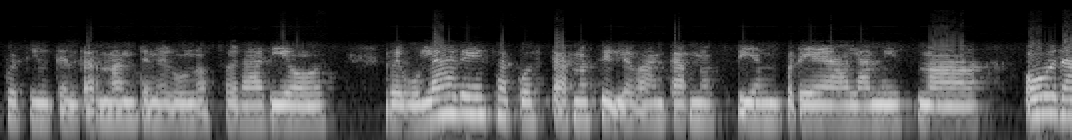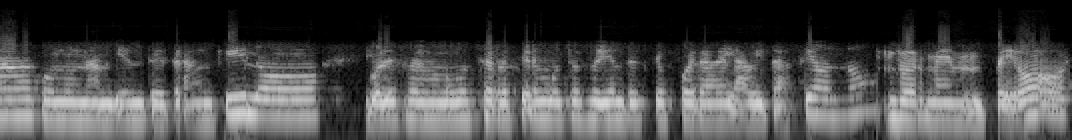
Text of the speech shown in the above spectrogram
pues intentar mantener unos horarios regulares, acostarnos y levantarnos siempre a la misma hora, con un ambiente tranquilo. Por eso se refieren muchos oyentes que fuera de la habitación, ¿no? Duermen peor,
